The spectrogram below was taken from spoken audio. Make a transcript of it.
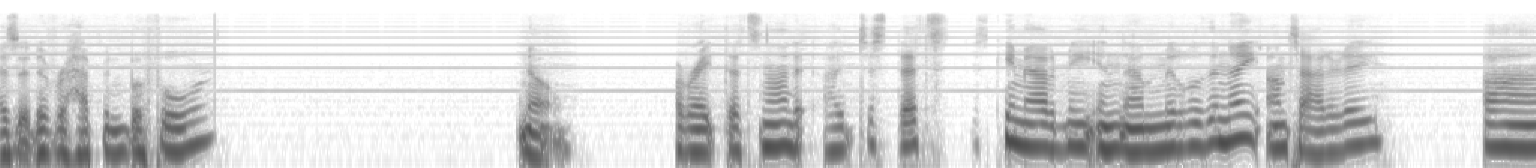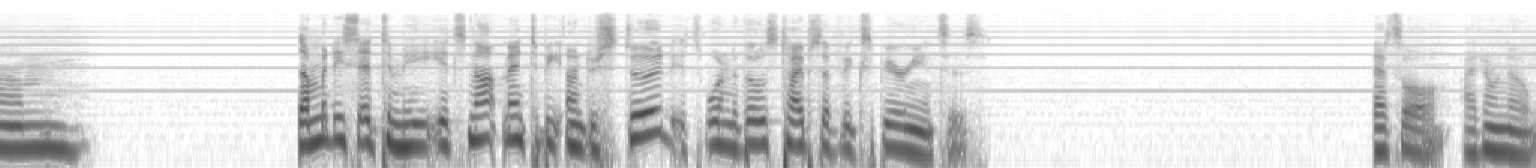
Has it ever happened before? No. All right, that's not it. I just that's just came out of me in the middle of the night on Saturday. Um, somebody said to me, "It's not meant to be understood. It's one of those types of experiences." That's all. I don't know.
